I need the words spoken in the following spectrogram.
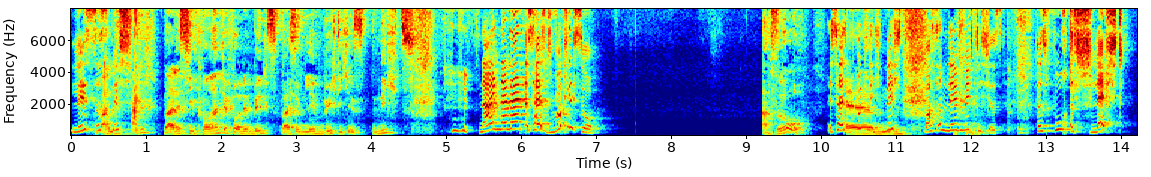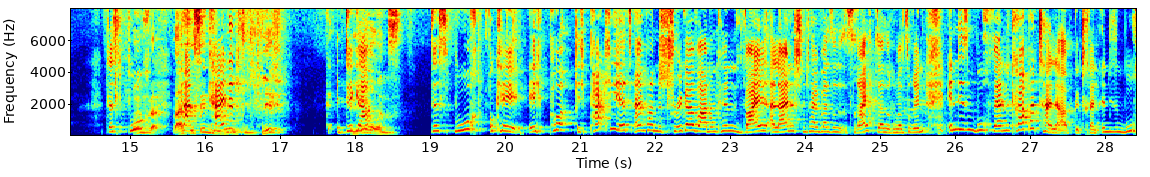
Lest es War nicht. das, war das die Pointe vor dem Witz, was im Leben wichtig ist? Nichts. Nein, nein, nein, es heißt wirklich so. Ach so. Es heißt wirklich Ähm. nichts, was im Leben wichtig ist. Das Buch ist schlecht. Das Buch Und was hat ist im keine. Leben wichtig? Liv, Digga, uns. das Buch, okay, ich, ich packe hier jetzt einfach eine Triggerwarnung hin, weil alleine schon teilweise es reicht, darüber zu reden. In diesem Buch werden Körperteile abgetrennt. In diesem Buch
